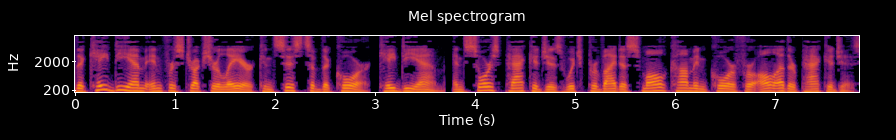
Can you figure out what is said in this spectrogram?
The KDM infrastructure layer consists of the core, KDM, and source packages which provide a small common core for all other packages,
